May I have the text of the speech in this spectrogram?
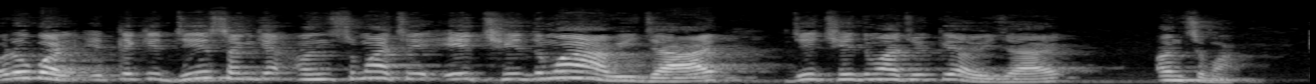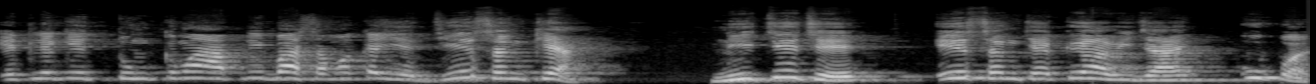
બરોબર? એટલે કે જે સંખ્યા અંશમાં છે, એ છેદમાં આવી જાય. જે છેદમાં છે કે આવી જાય? અંશમાં. એટલે કે ટૂંકમાં આપણી ભાષામાં કહીએ, જે સંખ્યા નીચે છે, એ સંખ્યા કયો આવી જાય? ઉપર.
